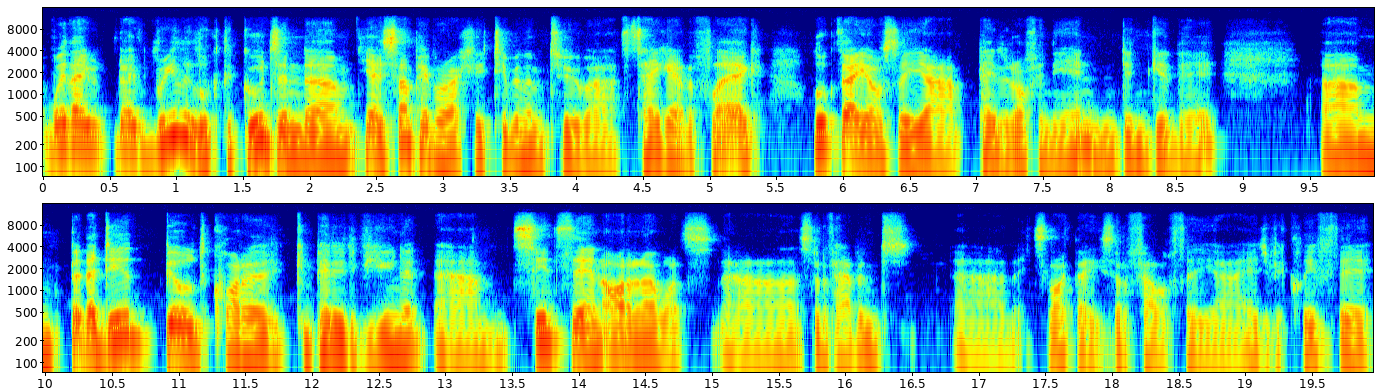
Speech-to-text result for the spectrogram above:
Where they, they really looked the goods, and um, yeah, some people are actually tipping them to uh, to take out the flag. Look, they obviously uh, petered off in the end and didn't get there. Um, but they did build quite a competitive unit. Um, since then, I don't know what's uh, sort of happened. Uh, it's like they sort of fell off the uh, edge of a cliff there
